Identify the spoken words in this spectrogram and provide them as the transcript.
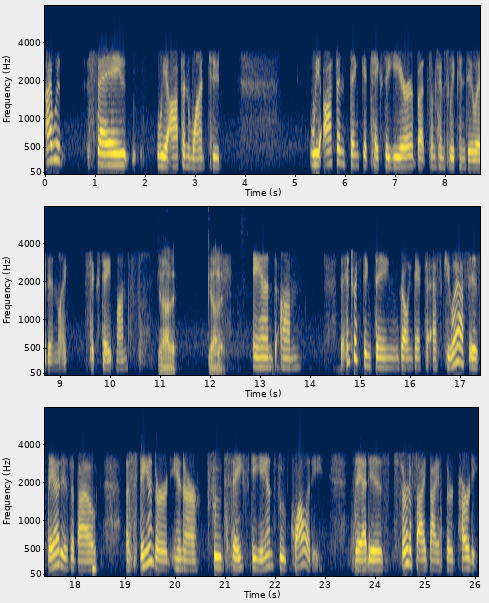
I would say we often want to we often think it takes a year, but sometimes we can do it in like six to eight months. Got it. Got it. And um, the interesting thing going back to SQF is that is about a standard in our food safety and food quality that is certified by a third party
